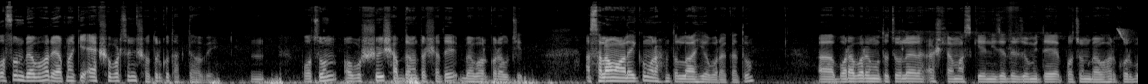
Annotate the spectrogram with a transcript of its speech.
পচন ব্যবহারে আপনাকে একশো পার্সেন্ট সতর্ক থাকতে হবে। পচন অবশ্যই সাবধানতার সাথে ব্যবহার করা উচিত। আসসালামু আলাইকুম রহমতুল্লাহি ওবরাকাতু। বরাবরের মতো চলে আসলাম আজকে নিজেদের জমিতে পচন ব্যবহার করব।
